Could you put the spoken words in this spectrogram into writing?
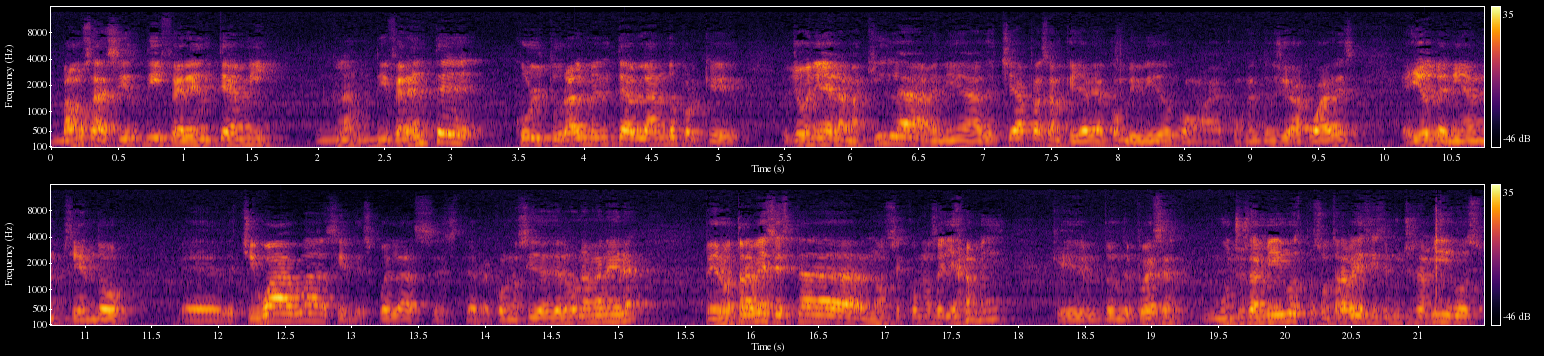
vamos a decir, diferente a mí. Claro. Diferente culturalmente hablando porque yo venía de la maquila, venía de Chiapas, aunque ya había convivido con, con gente en Ciudad Juárez, ellos venían siendo eh, de Chihuahua, y de escuelas este, reconocidas de alguna manera, pero otra vez esta, no sé cómo se llame, que donde puede ser muchos amigos, pues otra vez hice muchos amigos,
